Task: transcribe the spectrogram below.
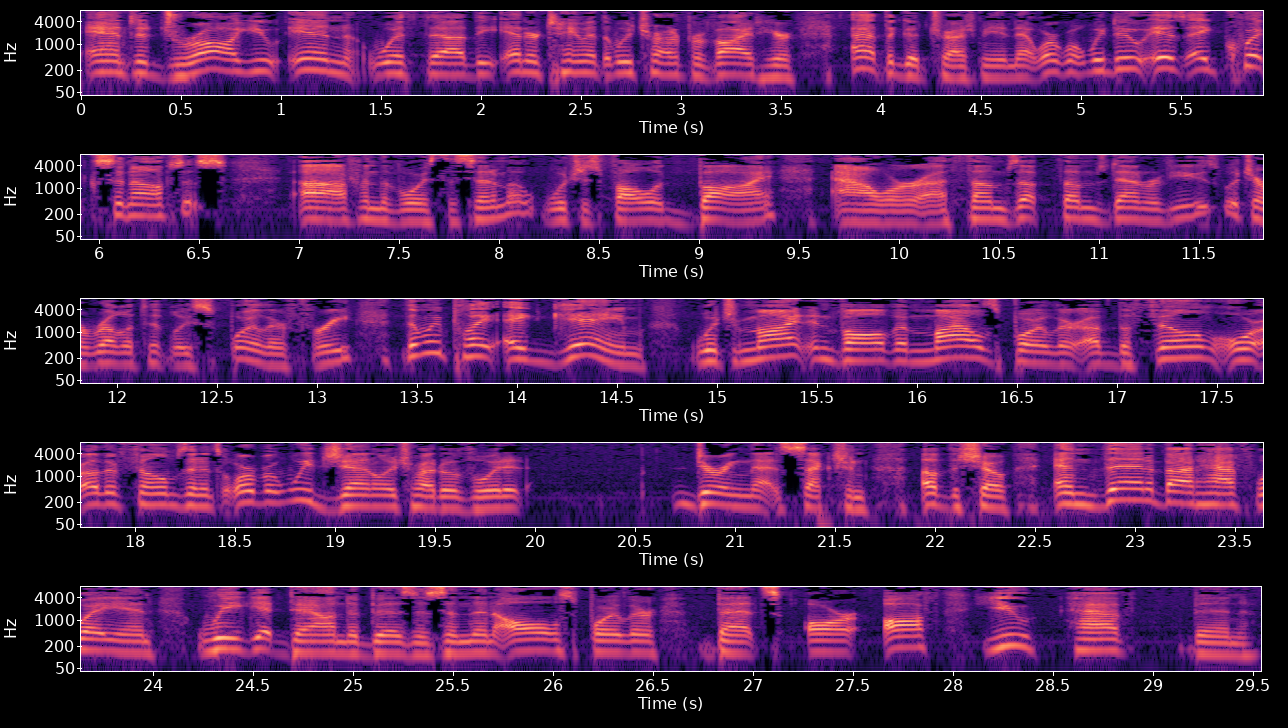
and to draw you in with uh, the entertainment that we try to provide here at the Good Trash Media Network, what we do is a quick synopsis uh, from the Voice of the Cinema, which is followed by our uh, thumbs up, thumbs down reviews, which are relatively spoiler free. Then we play a game which might involve a mild spoiler of the film or other films in its orbit. We generally try to avoid it during that section of the show. And then about halfway in, we get down to business, and then all spoiler bets are off. You have been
